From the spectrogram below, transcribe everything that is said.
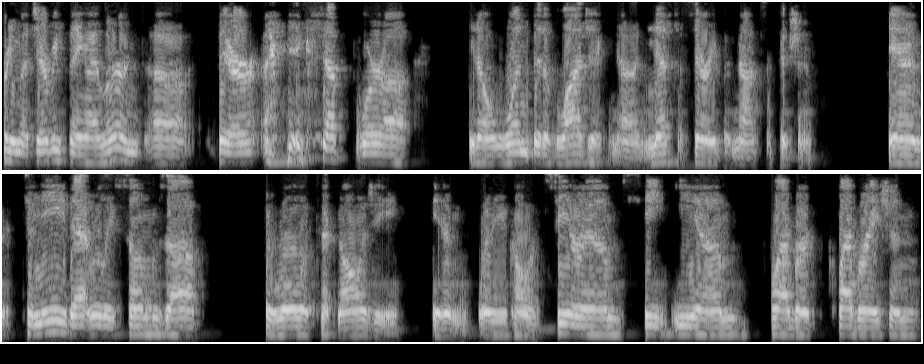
pretty much everything I learned, uh, there except for, uh, you know, one bit of logic, uh, necessary but not sufficient. And to me, that really sums up the role of technology in whether you call it CRM, CEM, collabor- collaboration.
